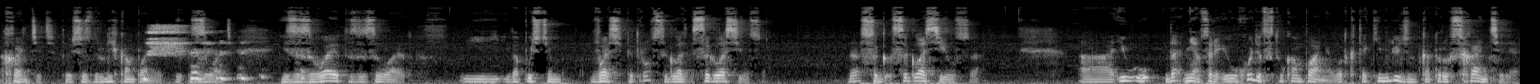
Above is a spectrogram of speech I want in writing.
хантить, то есть из других компаний звать. И зазывают, и зазывают. И, и допустим, Вася Петров согла- согласился. Да, сог- согласился и, да, нет, смотри, и уходят в ту компанию. Вот к таким людям, которых схантили,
